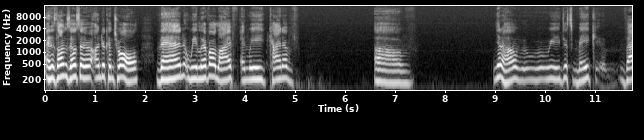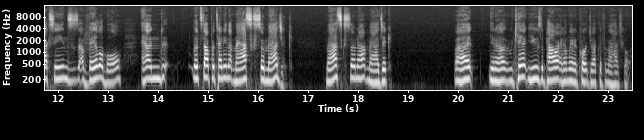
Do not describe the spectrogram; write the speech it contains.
And as long as those are under control, then we live our life and we kind of, um, you know, we just make vaccines available and let's stop pretending that masks are magic. Masks are not magic, right? You know, we can't use the power, and I'm going to quote directly from the high school,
